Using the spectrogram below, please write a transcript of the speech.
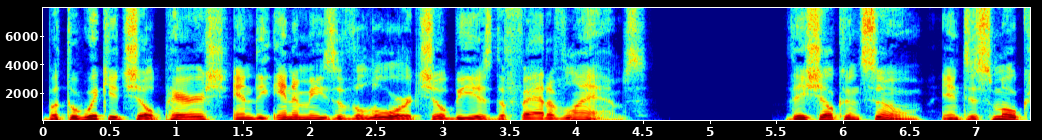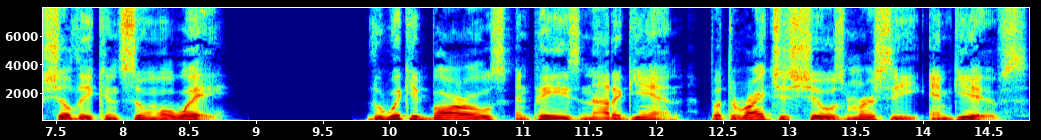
But the wicked shall perish, and the enemies of the Lord shall be as the fat of lambs. They shall consume, into smoke shall they consume away. The wicked borrows and pays not again, but the righteous shows mercy and gives.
